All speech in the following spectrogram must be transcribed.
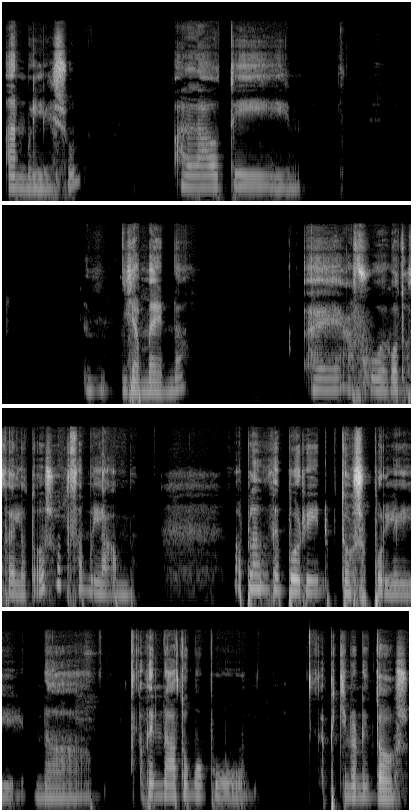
αν μιλήσουν, αλλά ότι για μένα, ε, αφού εγώ το θέλω τόσο, ότι θα μιλάμε. Απλά δεν μπορεί τόσο πολύ να... δεν είναι άτομο που επικοινωνεί τόσο.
